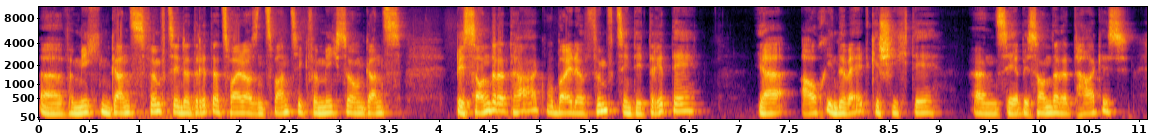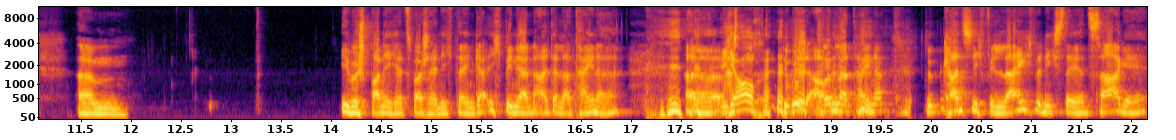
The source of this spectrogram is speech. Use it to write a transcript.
äh, für mich ein ganz 15.3.2020 für mich so ein ganz besonderer Tag, wobei der 15.3. ja auch in der Weltgeschichte ein sehr besonderer Tag ist. Ähm, überspanne ich jetzt wahrscheinlich dein. Ich bin ja ein alter Lateiner. Äh, ich auch. Du bist auch ein Lateiner. Du kannst dich vielleicht, wenn ich es dir jetzt sage,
